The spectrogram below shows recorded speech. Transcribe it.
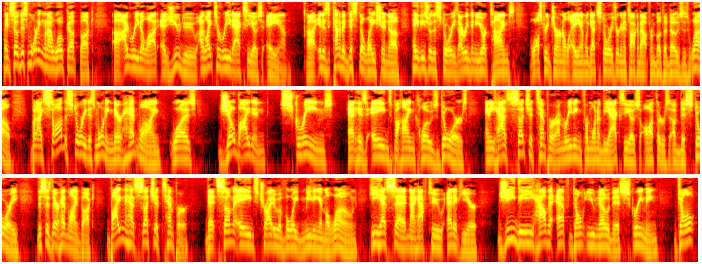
And so this morning when I woke up, Buck, uh, I read a lot as you do. I like to read Axios AM. Uh, it is kind of a distillation of, hey, these are the stories. I read the New York Times, Wall Street Journal, AM. We got stories we're going to talk about from both of those as well. But I saw the story this morning. Their headline was Joe Biden screams at his aides behind closed doors. And he has such a temper. I'm reading from one of the Axios authors of this story. This is their headline, Buck. Biden has such a temper that some aides try to avoid meeting him alone. He has said, and I have to edit here, GD, how the F don't you know this? Screaming, don't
